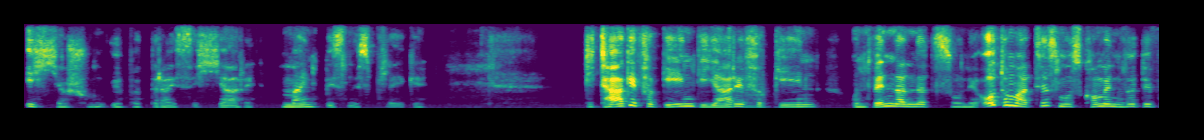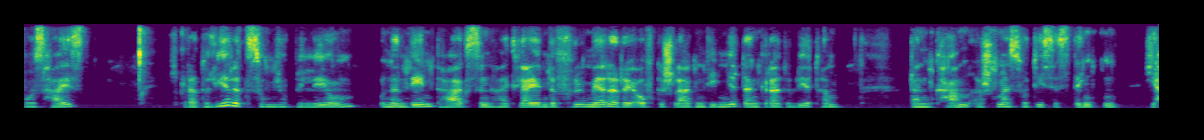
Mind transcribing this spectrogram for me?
ich ja schon über 30 Jahre mein Business pflege. Die Tage vergehen, die Jahre vergehen und wenn dann nicht so ein Automatismus kommen würde, wo es heißt, ich gratuliere zum Jubiläum und an dem Tag sind halt gleich in der Früh mehrere aufgeschlagen, die mir dann gratuliert haben, dann kam erstmal so dieses Denken, ja,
